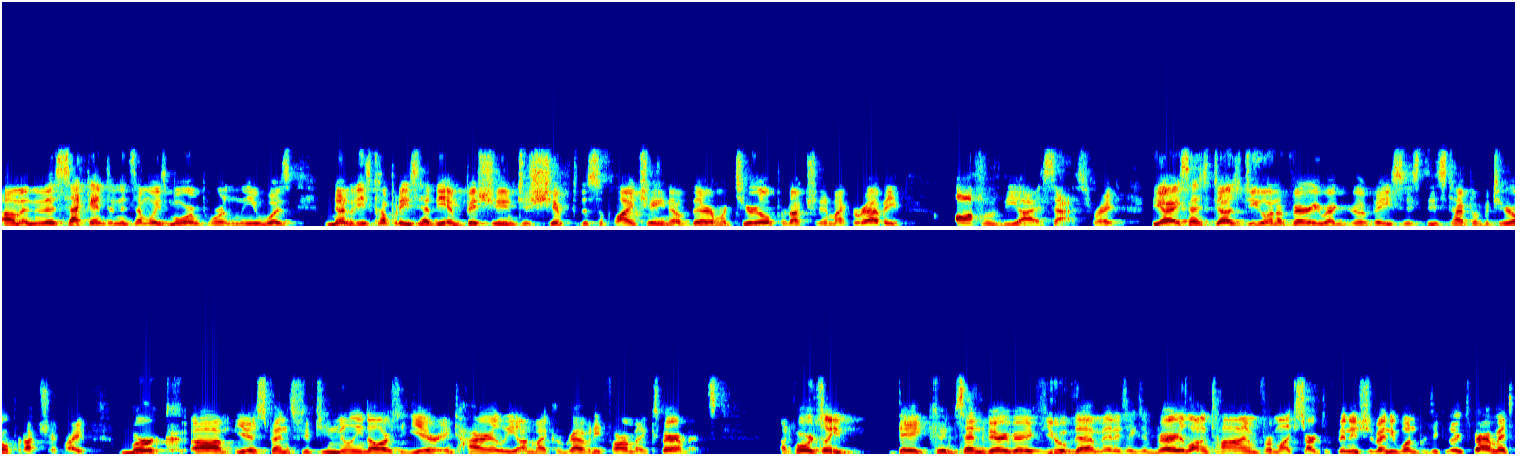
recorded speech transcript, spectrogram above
Um, and then the second, and in some ways more importantly, was none of these companies had the ambition to shift the supply chain of their material production in microgravity off of the ISS, right? The ISS does do on a very regular basis this type of material production, right? Merck, um, you know, spends fifteen million dollars a year entirely on microgravity pharma experiments. Unfortunately, they can send very, very few of them, and it takes a very long time from like start to finish of any one particular experiment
